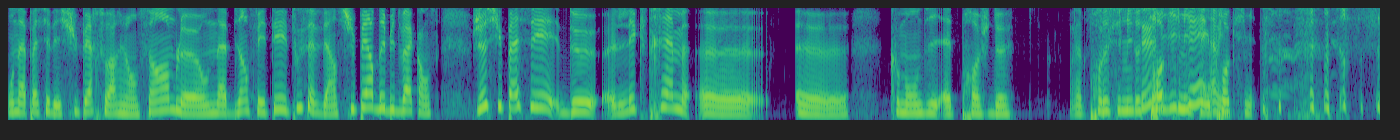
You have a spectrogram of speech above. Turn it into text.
On a passé des super soirées ensemble. euh, On a bien fêté et tout. Ça faisait un super début de vacances. Je suis passée de l'extrême, euh, euh, comment on dit, être proche de Proximité proximité, Ah oui. proximité. Merci.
